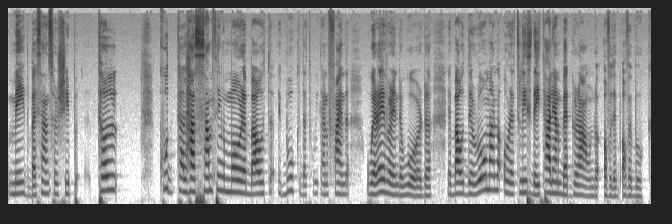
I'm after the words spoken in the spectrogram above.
made by censorship tell, could tell us something more about a book that we can find wherever in the world, about the Roman or at least the Italian background of, the, of a book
